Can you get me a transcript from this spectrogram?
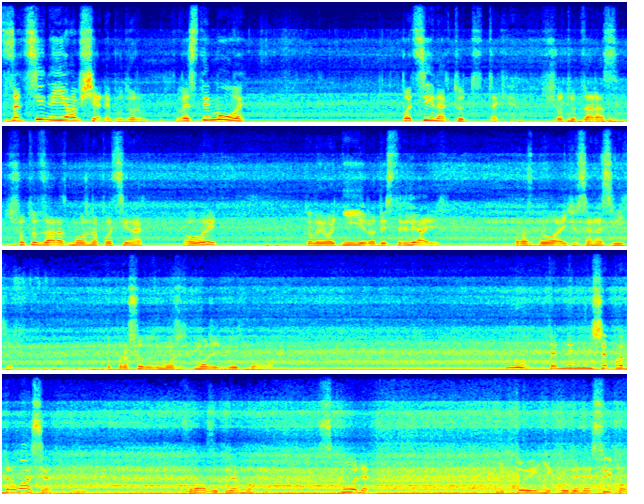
за ціни я взагалі не буду вести мови. По цінах тут таке. Що тут зараз, що тут зараз можна по цінах говорити, коли одні іроди стріляють, розбивають усе на світі, то про що тут може, може бути мова? Ну, тим не менше продалася. Зразу прямо з поля. Ніхто її нікуди не сипав.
